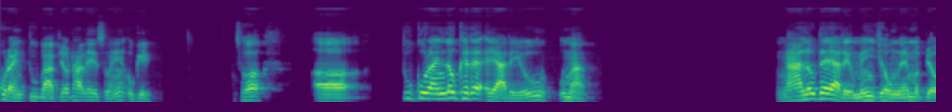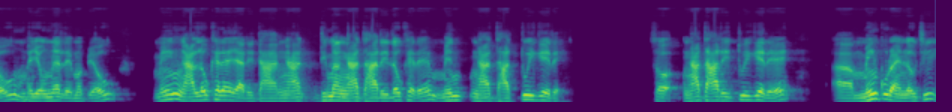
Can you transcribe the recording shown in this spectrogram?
ကိုယ်တိုင်သူဘာပြောထားလဲဆိုရင် okay ဆိုတော့အာသူကိုယ်တိုင်လုပ်ခဲ့တဲ့အရာတွေကိုဥမာငါလုပ်တဲ့အရာတွေကိုမင်းယုံလည်းမပြောဘူးမယုံနဲ့လည်းမပြောဘူး မင်းငါလုပ်ခဲ့တဲ့အရာတွေဒါငါဒီမှာငါဒါတွေလုပ်ခဲ့တယ်မင်းငါဒါတွေးခဲ့တယ်ဆိုတော့ငါဒါတွေတွေးခဲ့တယ်အာမင်းကိုယ်တိုင်လုပ်ကြည့်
